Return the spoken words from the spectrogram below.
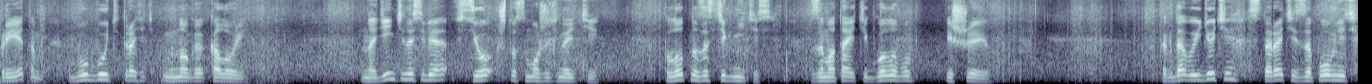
При этом вы будете тратить много калорий. Наденьте на себя все, что сможете найти. Плотно застегнитесь, замотайте голову и шею. Когда вы идете, старайтесь запомнить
